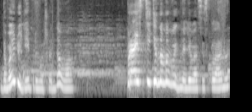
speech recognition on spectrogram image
Давай людей приглашать, давай. Простите, но мы выгнали вас из клана.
